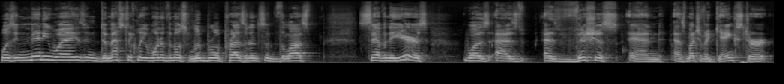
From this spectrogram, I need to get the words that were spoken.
was in many ways and domestically one of the most liberal presidents of the last 70 years, was as as vicious and as much of a gangster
